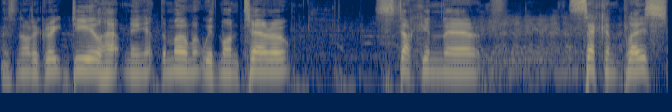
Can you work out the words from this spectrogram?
There's not a great deal happening at the moment with Monteiro stuck in their second place.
